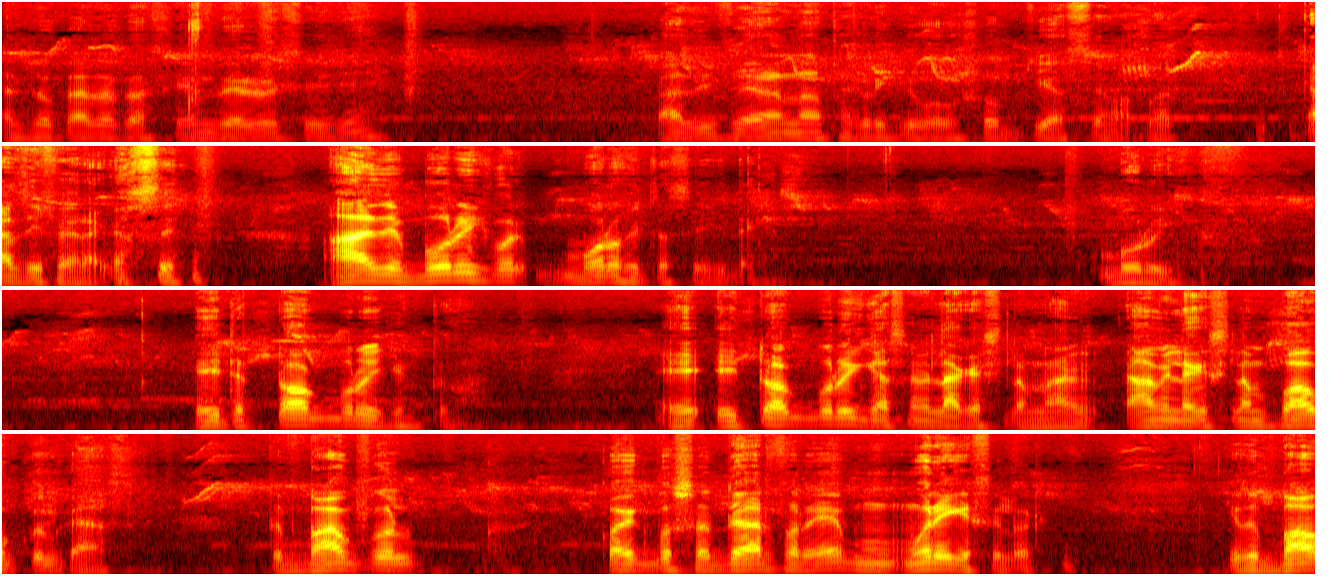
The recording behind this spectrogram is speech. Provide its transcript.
আর জোকা জোকা সিম ধরে রয়েছে যে। কাজী পেয়ারা না থাকলে কি বলব, সবজি আছে আমার। কাজী ফেরা গাছে আর যে বড়ই বড় হইতেছে এই দেখেন। বড়ই এইটা টক বড়ই কিন্তু। এই এই টক বড়ই গাছ আমি লাগাইছিলাম না। আমি আমি লাগাইছিলাম বাউকুল গাছ। তো বাউকুল কয়েক বছর দেওয়ার পরে মরে গেছিল আর কি। কিন্তু বাউ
